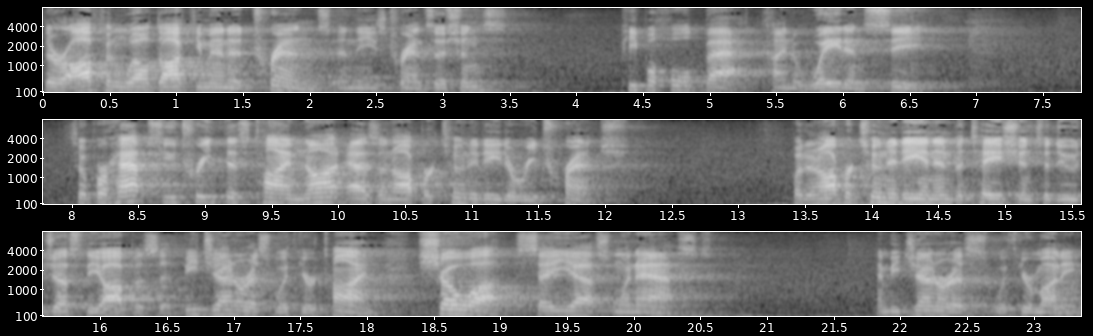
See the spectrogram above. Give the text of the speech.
There are often well documented trends in these transitions. People hold back, kind of wait and see. So perhaps you treat this time not as an opportunity to retrench, but an opportunity and invitation to do just the opposite. Be generous with your time. Show up. Say yes when asked. And be generous with your money.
